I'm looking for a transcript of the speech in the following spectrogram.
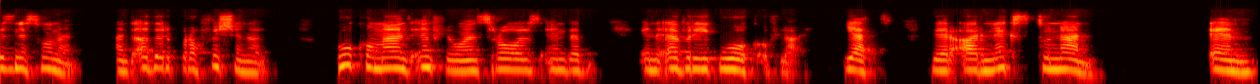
businesswomen, and other professionals who command influence roles in, the, in every walk of life. Yet, there are next to none in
